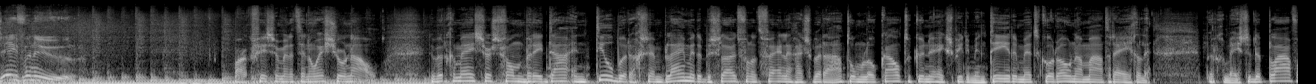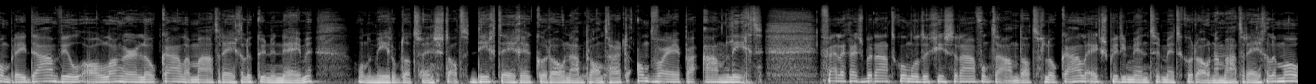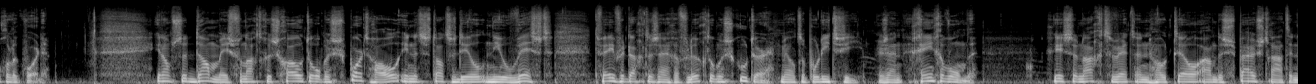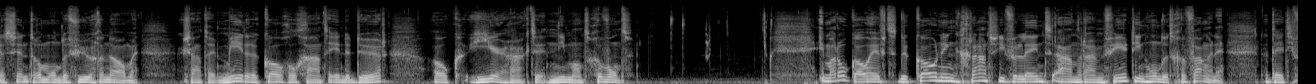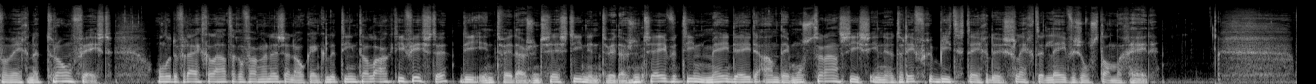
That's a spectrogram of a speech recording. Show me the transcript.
7 uur. Mark Visser met het NOS Journaal. De burgemeesters van Breda en Tilburg zijn blij met het besluit van het Veiligheidsberaad... om lokaal te kunnen experimenteren met coronamaatregelen. Burgemeester De Pla van Breda wil al langer lokale maatregelen kunnen nemen. Onder meer omdat zijn stad dicht tegen coronabrandhaard Antwerpen aan ligt. Veiligheidsberaad kondigde gisteravond aan... dat lokale experimenten met coronamaatregelen mogelijk worden. In Amsterdam is vannacht geschoten op een sporthal in het stadsdeel Nieuw-West. Twee verdachten zijn gevlucht op een scooter, meldt de politie. Er zijn geen gewonden. Gisternacht werd een hotel aan de Spuistraat in het centrum onder vuur genomen. Er zaten meerdere kogelgaten in de deur. Ook hier raakte niemand gewond. In Marokko heeft de koning gratie verleend aan ruim 1400 gevangenen. Dat deed hij vanwege het troonfeest. Onder de vrijgelaten gevangenen zijn ook enkele tientallen activisten... die in 2016 en 2017 meededen aan demonstraties in het Rifgebied... tegen de slechte levensomstandigheden.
